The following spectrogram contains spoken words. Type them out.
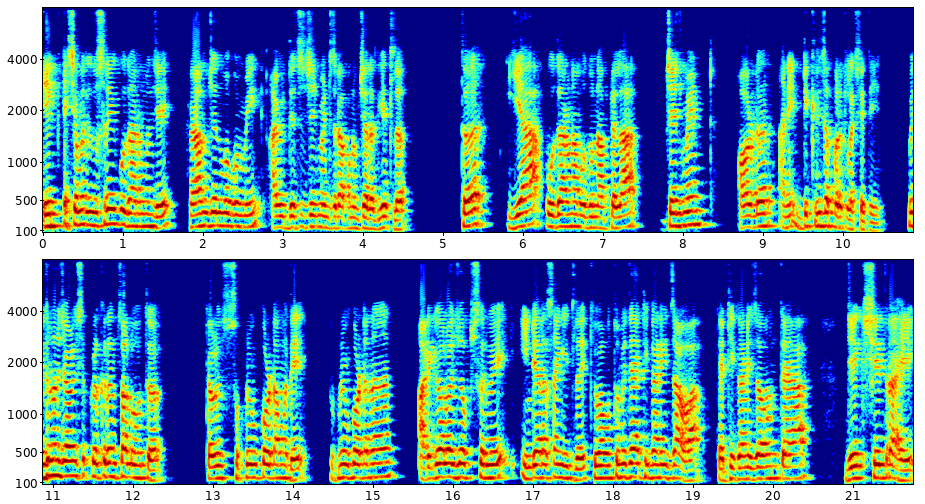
एक याच्यामध्ये दुसरं एक उदाहरण म्हणजे राम जन्मभूमी अयोध्येचं जजमेंट जर आपण विचारात घेतलं तर या उदाहरणामधून आपल्याला जजमेंट ऑर्डर आणि डिक्रीचा फरक लक्षात येईल. मित्रांनो ज्यावेळेस प्रकरण चालू होतं त्यावेळेस सुप्रीम कोर्टामध्ये सुप्रीम कोर्टानं आर्किओलॉजी ऑफ सर्वे इंडियाला सांगितलं की बाबा तुम्ही त्या ठिकाणी जावा. त्या ठिकाणी जाऊन त्या जे क्षेत्र आहे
